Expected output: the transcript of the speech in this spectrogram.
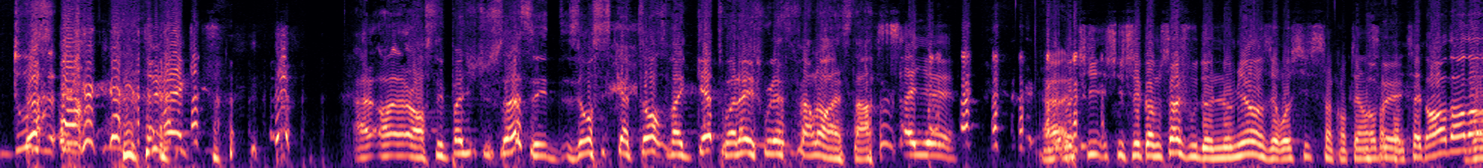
12 Direct Alors, alors, c'est pas du tout ça, c'est 06 14 24, voilà, et je vous laisse faire le reste. Hein. Ça y est Ah bah, Si, si c'est comme ça, je vous donne le mien 06 51 Non, mais- 57 non, non, non, non,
